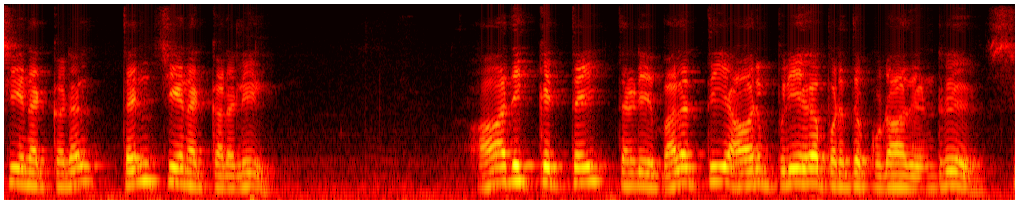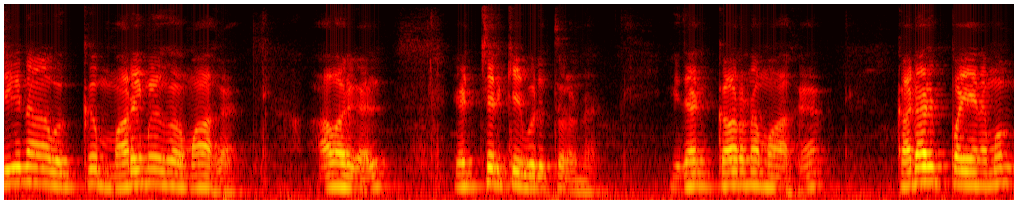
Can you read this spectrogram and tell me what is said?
சீனக்கடல் தென் சீனக்கடலில் ஆதிக்கத்தை தன்னுடைய பலத்தை யாரும் பிரயோகப்படுத்தக்கூடாது என்று சீனாவுக்கு மறைமுகமாக அவர்கள் எச்சரிக்கை விடுத்துள்ளனர். இதன் காரணமாக கடல் பயணமும்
